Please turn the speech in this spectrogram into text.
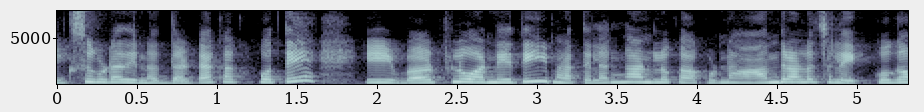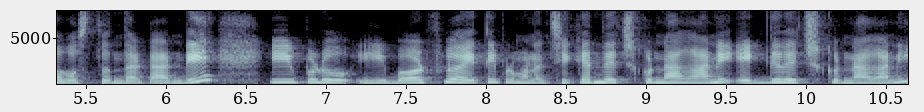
ఎగ్స్ కూడా తినొద్దట. కాకపోతే ఈ బర్డ్ ఫ్లూ అనేది మన తెలంగాణలో కాకుండా ఆంధ్రాలో చాలా ఎక్కువగా వస్తుందట అండి. ఇప్పుడు ఈ బర్డ్ ఫ్లూ అయితే ఇప్పుడు మనం చికెన్ తెచ్చుకున్నా కానీ ఎగ్ తెచ్చుకున్నా కానీ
